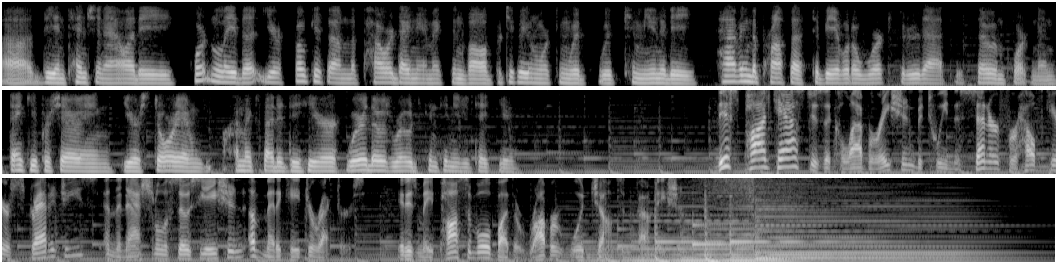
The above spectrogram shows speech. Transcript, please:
uh, the intentionality, importantly, that you're focused on the power dynamics involved, particularly in working with, with community. Having the process to be able to work through that is so important. And thank you for sharing your story. And I'm excited to hear where those roads continue to take you. This podcast is a collaboration between the Center for Healthcare Strategies and the National Association of Medicaid Directors. It is made possible by the Robert Wood Johnson Foundation.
